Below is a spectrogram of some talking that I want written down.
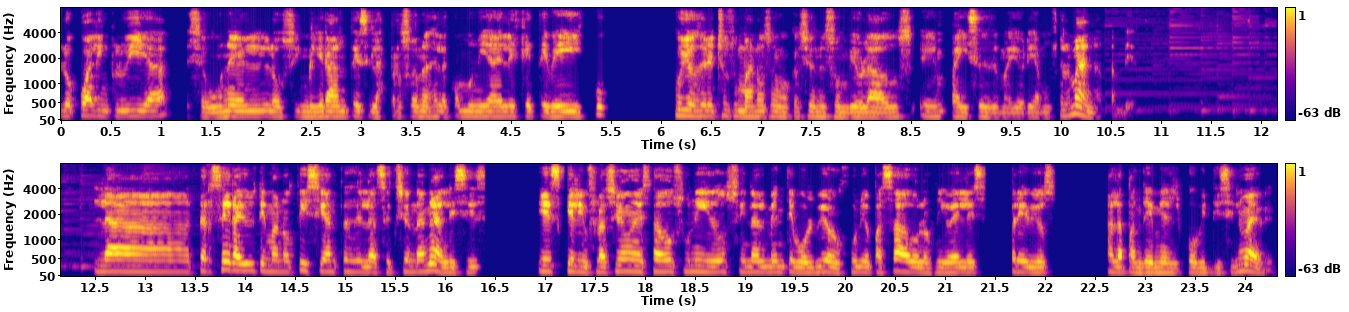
lo cual incluía, según él, los inmigrantes y las personas de la comunidad LGTBI, cuyos derechos humanos en ocasiones son violados en países de mayoría musulmana también. La tercera y última noticia antes de la sección de análisis es que la inflación en Estados Unidos finalmente volvió en junio pasado a los niveles previos a la pandemia del COVID-19.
